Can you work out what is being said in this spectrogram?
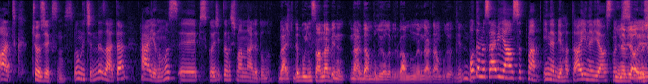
artık çözeceksiniz. Bunun için de zaten her yanımız e, psikolojik danışmanlarla dolu. Belki de bu insanlar beni nereden buluyor olabilir. Ben bunları nereden buluyor değil mi? O da mesela bir yansıtma. Yine bir hata, yine bir yansıtma. Yine bir yanlış,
